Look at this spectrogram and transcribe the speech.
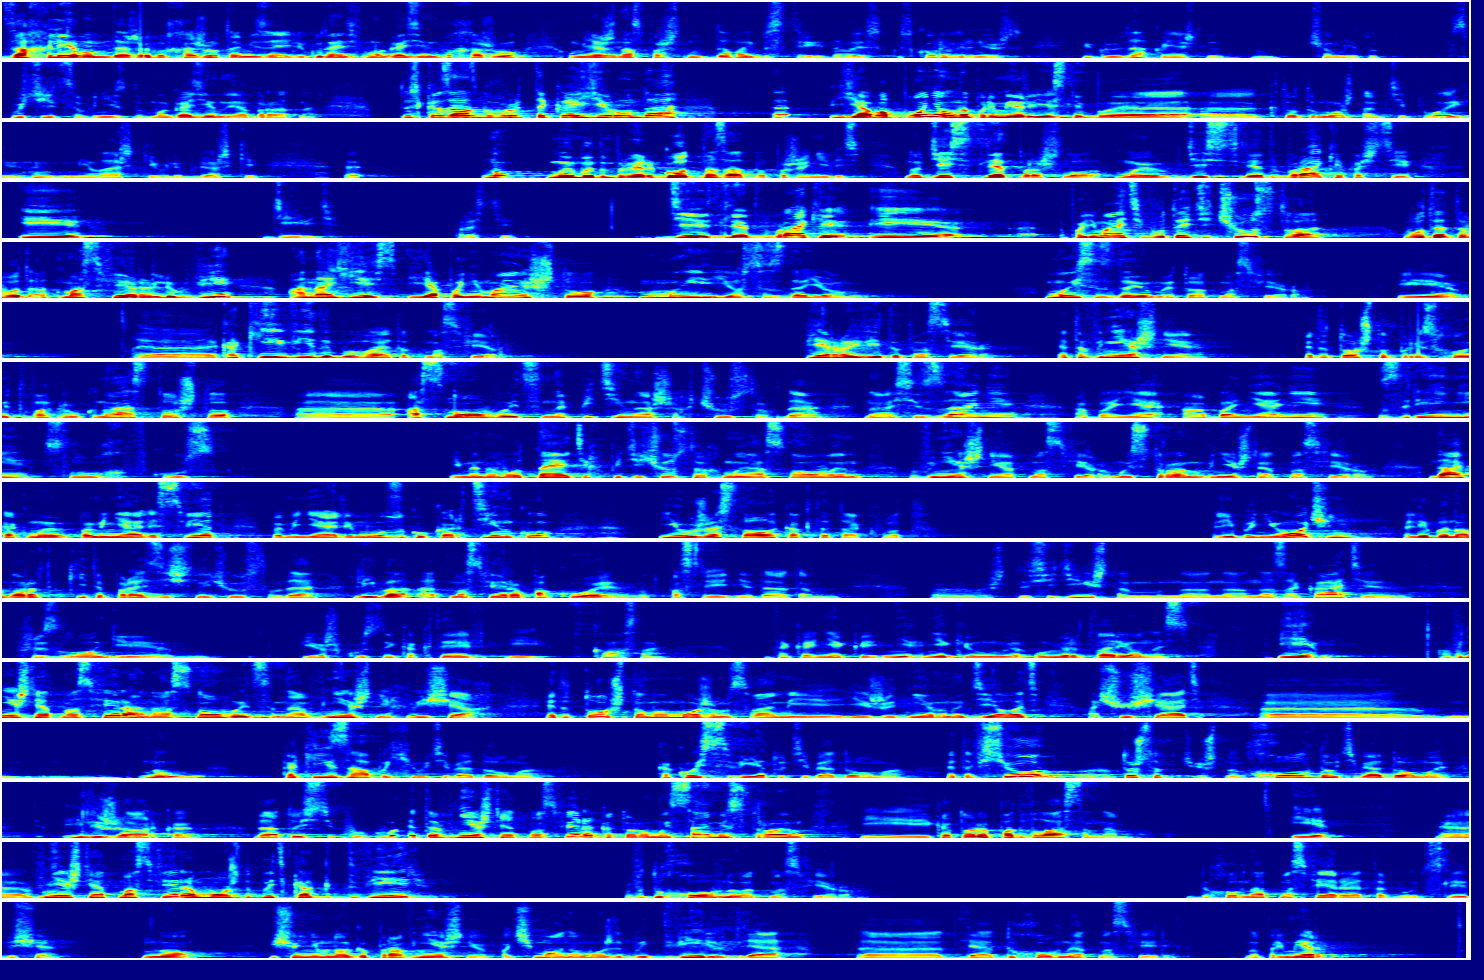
за хлебом даже выхожу, там, не знаю, или куда-нибудь в магазин выхожу, у меня жена спрашивает, ну давай быстрее, давай, скоро вернешься? Я говорю, да, конечно, ну что мне тут спуститься вниз в магазин и обратно. То есть, казалось бы, вроде такая ерунда, э, я бы понял, например, если бы э, кто-то может там типа, ой, милашки, влюбляшки. Ну, мы бы, например, год назад бы поженились, но 10 лет прошло, мы в 10 лет в браке почти, и 9, прости, 9 лет в браке, и, э, понимаете, вот эти чувства, вот эта вот атмосфера любви, она есть, и я понимаю, что мы ее создаем. Мы создаем эту атмосферу. И э, какие виды бывают атмосфер? Первый вид атмосферы – это внешняя. Это то, что происходит вокруг нас, то, что э, основывается на пяти наших чувствах, да? на осязании, обоня, обонянии, зрении, слух, вкус. Именно вот на этих пяти чувствах мы основываем внешнюю атмосферу, мы строим внешнюю атмосферу. Да, как мы поменяли свет, поменяли музыку, картинку, и уже стало как-то так вот либо не очень, либо наоборот какие-то праздничные чувства, да, либо атмосфера покоя, вот последнее, да, там, э, что сидишь там на, на, на закате, в шезлонге, пьешь вкусный коктейль, и классно, такая некая, не, некая умиротворенность. И внешняя атмосфера, она основывается на внешних вещах. Это то, что мы можем с вами ежедневно делать, ощущать, э, ну, какие запахи у тебя дома, какой свет у тебя дома. Это все э, то, что, что холодно у тебя дома или жарко. Да? То есть это внешняя атмосфера, которую мы сами строим и которая подвластна нам. И э, внешняя атмосфера может быть как дверь в духовную атмосферу. Духовная атмосфера – это будет следующее. Но еще немного про внешнюю. Почему она может быть дверью для, э, для духовной атмосферы? Например,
